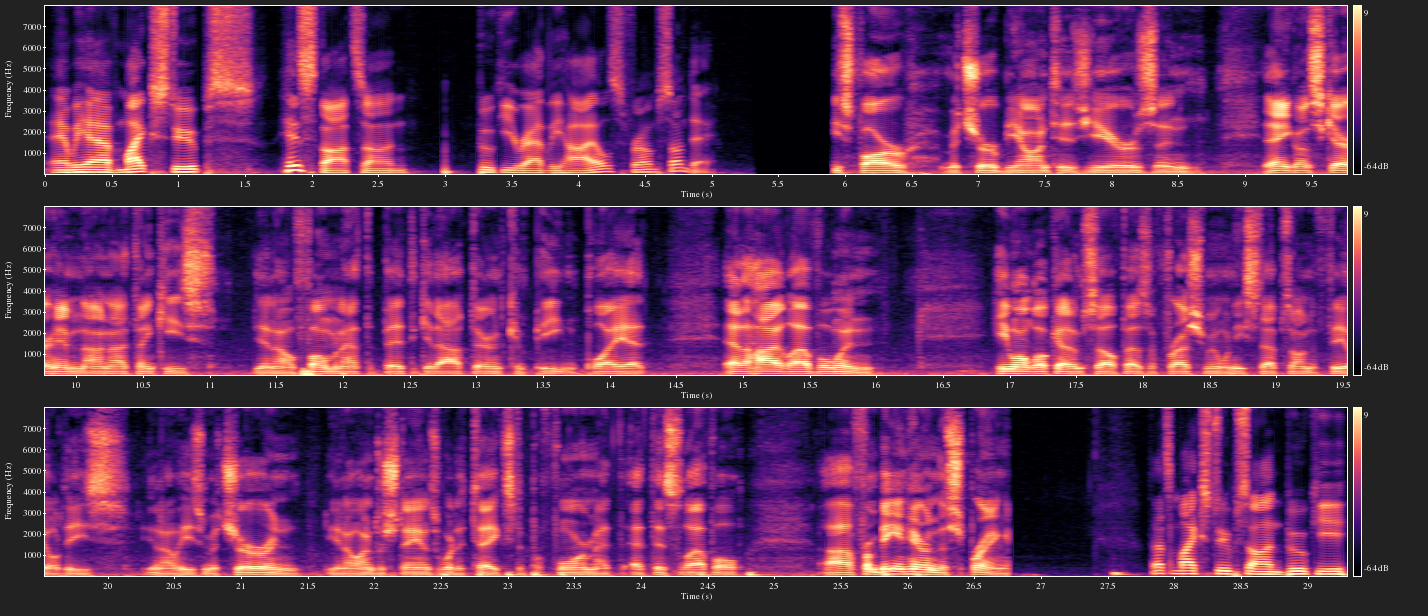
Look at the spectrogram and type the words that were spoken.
And we have Mike Stoops, his thoughts on Buki Radley Hiles from Sunday. He's far mature beyond his years, and it ain't going to scare him none. I think he's, you know, foaming at the bit to get out there and compete and play at, at a high level. And he won't look at himself as a freshman when he steps on the field. He's, you know, he's mature and, you know, understands what it takes to perform at, at this level uh, from being here in the spring. That's Mike Stoops on Buki.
